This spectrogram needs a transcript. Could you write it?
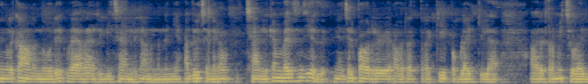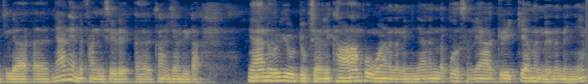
നിങ്ങൾ കാണുന്നവർ വേറെ ആരെങ്കിലും ചാനൽ കാണുന്നുണ്ടെങ്കിൽ അത് വെച്ച് എന്റെ ചാനൽ കമ്പാരിസൺ ചെയ്യരുത്. ഞാൻ ചിലപ്പോൾ അവർ അവരത്ര കേപ്പബിൾ ആയിരിക്കില്ല അവരത്ര മെച്ചൂർഡായിരിക്കില്ല ഞാൻ എന്റെ ഫണ്ണി സൈഡ് കാണിക്കാൻ വേണ്ടിയിട്ടാണ് ഞാനൊരു യൂട്യൂബ് ചാനൽ കാണാൻ പോവുകയാണെന്നുണ്ടെങ്കിൽ ഞാൻ എന്താ പേഴ്സണലി ആഗ്രഹിക്കുകയെന്നുണ്ടെന്നുണ്ടെങ്കിൽ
